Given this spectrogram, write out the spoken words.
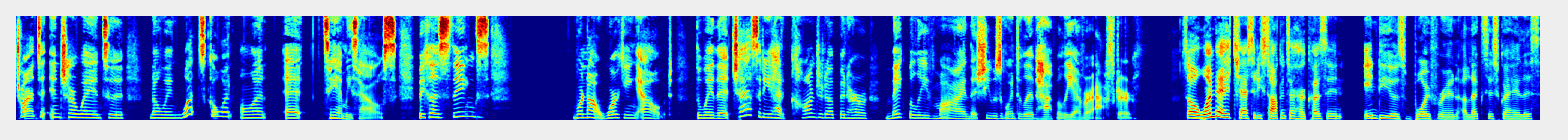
trying to inch her way into knowing what's going on at Tammy's house because things were not working out the way that Chastity had conjured up in her make believe mind that she was going to live happily ever after. So one day, Chastity's talking to her cousin, India's boyfriend, Alexis Grajales,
